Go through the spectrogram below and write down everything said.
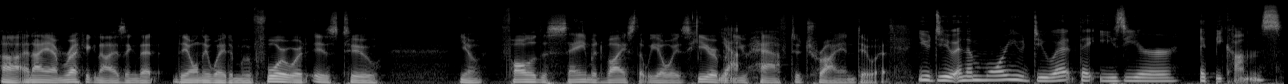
Uh, and I am recognizing that the only way to move forward is to, you know, follow the same advice that we always hear, but Yeah. you have to try and do it. You do. And the more you do it, the easier it becomes,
